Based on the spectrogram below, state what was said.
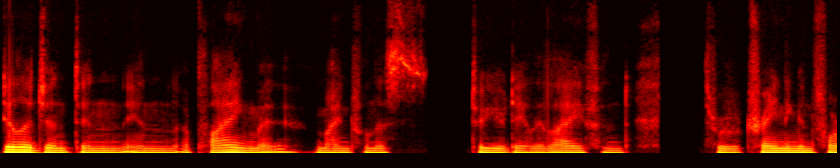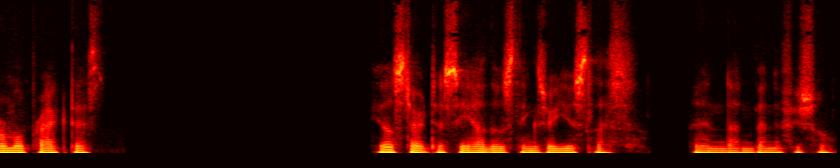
diligent in in applying mindfulness to your daily life and through training and formal practice. You'll start to see how those things are useless and unbeneficial.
